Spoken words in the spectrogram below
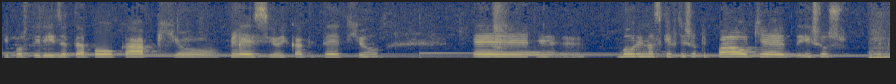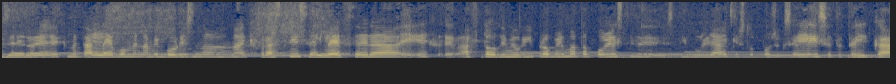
υποστηρίζεται από κάποιο πλαίσιο ή κάτι τέτοιο, ε, μπορεί να σκεφτείς ότι πάω και ίσως, δεν ξέρω, ε, εκμεταλλεύομαι να μην μπορείς να, να εκφραστείς ελεύθερα. Ε, ε, αυτό δημιουργεί προβλήματα πολύ στη, στη δουλειά και στο πώς εξελίσσεται τελικά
